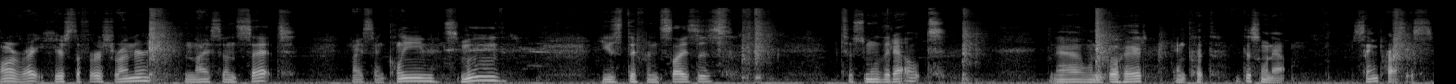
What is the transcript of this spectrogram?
All right, here's the first runner. Nice and set, nice and clean, smooth. Use different sizes to smooth it out. Now I'm gonna go ahead and cut this one out. Same process.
